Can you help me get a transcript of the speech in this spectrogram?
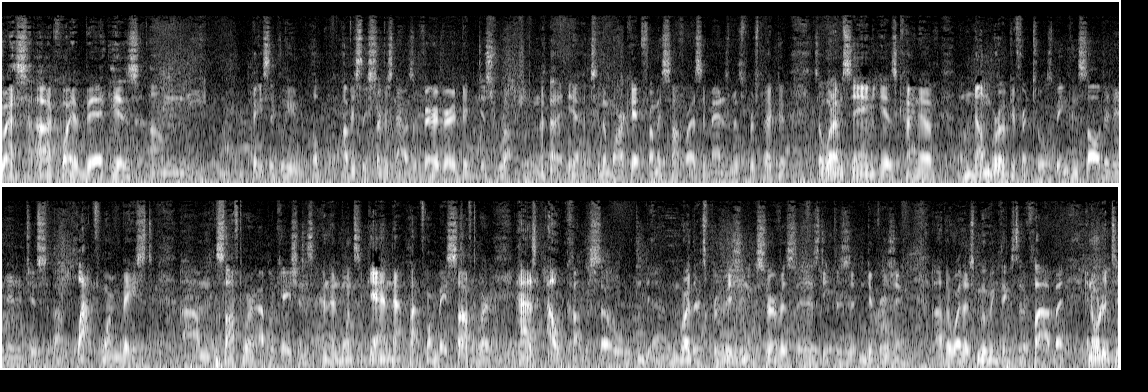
U.S. Uh, quite a bit is um, the basically, obviously, ServiceNow is a very, very big disruption yeah, to the market from a software asset management perspective. So what I'm seeing is kind of a number of different tools being consolidated into um, platform-based um, software applications, and then once again, that platform-based software has outcomes. So um, whether it's provisioning services, deprovisioning, uh, whether it's moving things to the cloud, but in order to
